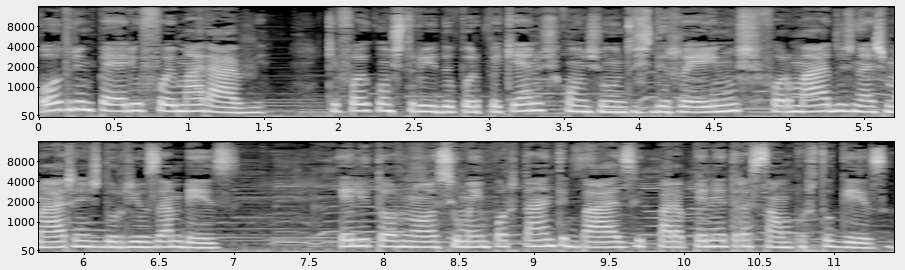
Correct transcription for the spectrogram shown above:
Outro império foi Marave, que foi construído por pequenos conjuntos de reinos formados nas margens do rio Zambeze. Ele tornou-se uma importante base para a penetração portuguesa.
